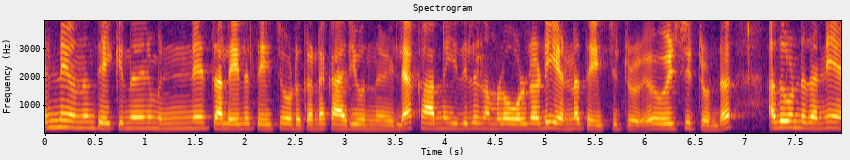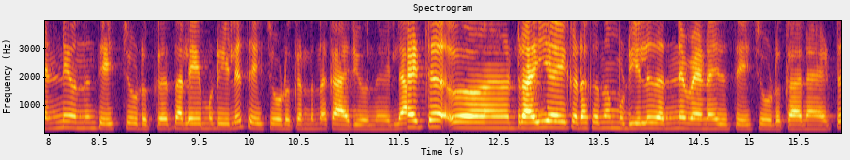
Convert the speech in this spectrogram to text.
എണ്ണയൊന്നും തേക്കുന്നതിന് മുന്നേ തലയിൽ തേച്ച് കൊടുക്കേണ്ട കാര്യമൊന്നുമില്ല. കാരണം ഇതിൽ നമ്മൾ ഓൾറെഡി എണ്ണ തേച്ചിട്ട് ഒഴിച്ചിട്ടുണ്ട്. അതുകൊണ്ട് തന്നെ എണ്ണയൊന്നും തേച്ച് കൊടുക്കുക തലമുടിയിൽ തേച്ച് കൊടുക്കേണ്ടുന്ന കാര്യമൊന്നുമില്ല. ആയിട്ട് ഡ്രൈ ആയി കിടക്കുന്ന മുടിയിൽ തന്നെ വേണം ഇത് തേച്ച് കൊടുക്കാനായിട്ട്.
